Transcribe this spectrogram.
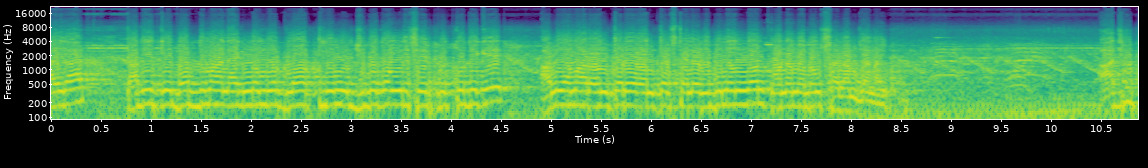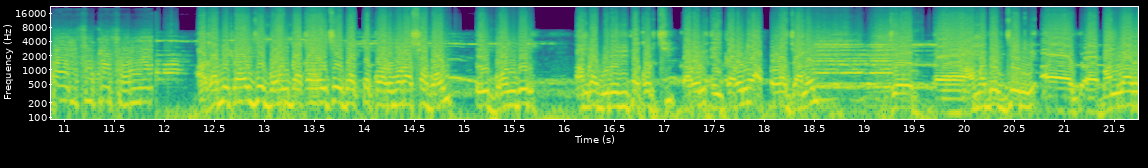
ভাইরা, তাদেরকে বর্ধমান এক নম্বর ব্লক তৃণমূল যুব কংগ্রেসের পক্ষ থেকে আমি আমার অন্তরের অন্তঃস্থলের অভিনন্দন, প্রণাম এবং সালাম জানাই। আগামীকাল যে বন্ধ ডাকা হয়েছে, এটা একটা কর্মরাশা বন্ধ। এই বন্ধের আমরা বিরোধিতা করছি। কারণ এই কারণে আপনারা জানেন যে আমাদের যে বাংলার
